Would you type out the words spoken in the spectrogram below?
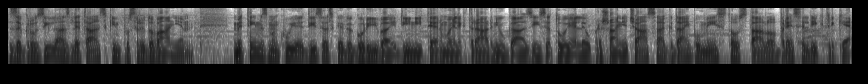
zagrozila z letalskim posredovanjem. Medtem zmanjkuje dizelskega goriva edini termoelektrarni v Gazi, zato je le vprašanje časa, kdaj bo mesto ostalo brez elektrike.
